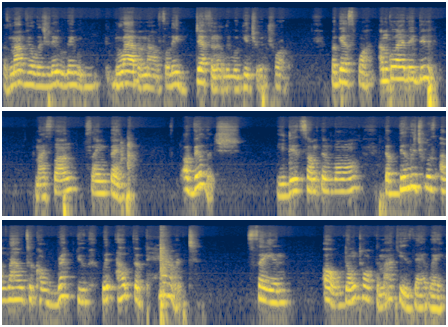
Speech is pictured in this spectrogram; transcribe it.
because my village, they, would they would blabbermouth, so they definitely would get you in trouble. But guess what? I'm glad they did. My son, same thing. A village. You did something wrong. The village was allowed to correct you without the parent saying, Oh, don't talk to my kids that way.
